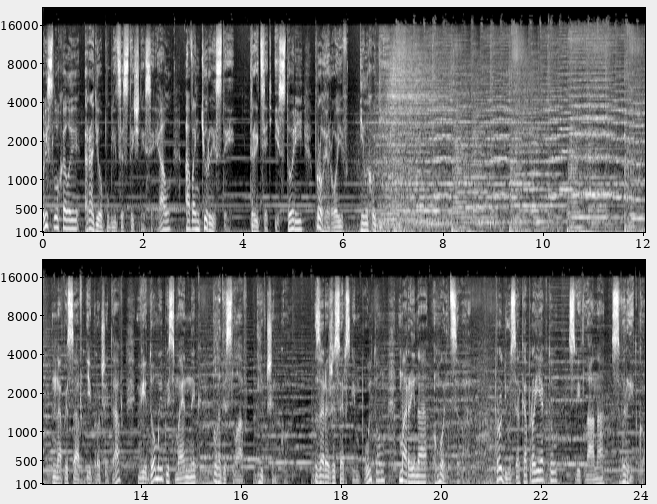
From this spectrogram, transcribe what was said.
Ви слухали радіопубліцистичний серіал Авантюристи 30 історій про героїв і лиходіїв. Написав і прочитав відомий письменник Владислав Івченко. За режисерським пультом Марина Гольцева, продюсерка проєкту Світлана Свиридко.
